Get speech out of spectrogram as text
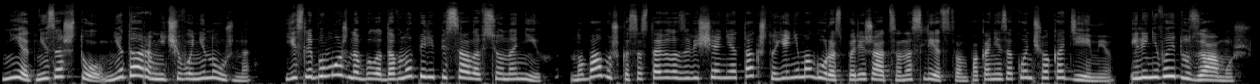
Нет, ни за что. Мне даром ничего не нужно. Если бы можно было, давно переписала все на них. Но бабушка составила завещание так, что я не могу распоряжаться наследством, пока не закончу академию или не выйду замуж.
